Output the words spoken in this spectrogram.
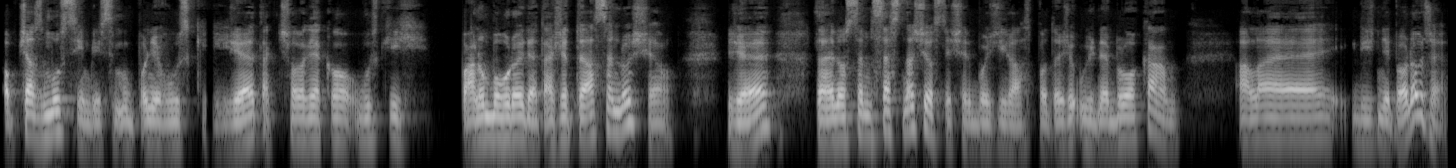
Občas musím, když jsem úplně v úzkých, že? Tak člověk jako v úzkých Pánu Bohu dojde. Takže to já jsem došel, že? Najednou jsem se snažil slyšet boží hlas, protože už nebylo kam. Ale když nebylo dobře,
